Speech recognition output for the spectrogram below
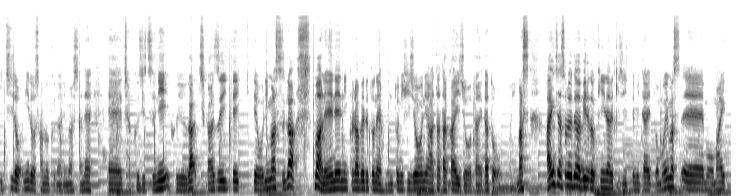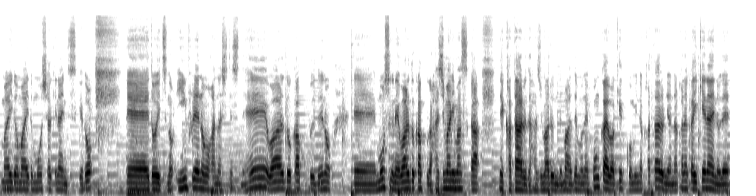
1度、2度寒くなりましたね。えー、着実に冬が近づいてきておりますが、まあ例年に比べるとね、本当に非常に暖かい状態だと思います。はい、じゃあそれではビルド気になる記事いってみたいと思います。えー、もう毎度毎度申し訳ないんですけど、えー、ドイツのインフレのお話ですね。ワールドカップでの、えー、もうすぐね、ワールドカップが始まりますが、ね、カタールで始まるんで、まあでもね、今回は結構みんなカタールにはなかなか行けないので、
